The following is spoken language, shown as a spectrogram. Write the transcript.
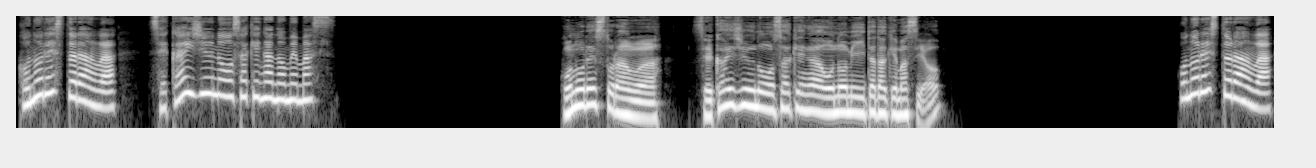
このレストランは世界中のお酒が飲めます。このレストランは世界中のお酒がお飲みいただけますよ。このレストランは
